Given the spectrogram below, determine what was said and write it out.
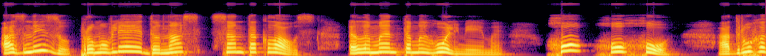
а знизу промовляє до нас Санта Клаус елементами гольміями Хо-хо-хо. а друга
